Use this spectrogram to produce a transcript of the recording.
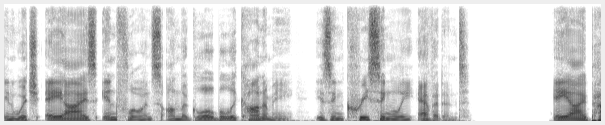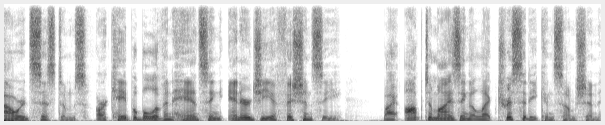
in which AI's influence on the global economy is increasingly evident. AI powered systems are capable of enhancing energy efficiency by optimizing electricity consumption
